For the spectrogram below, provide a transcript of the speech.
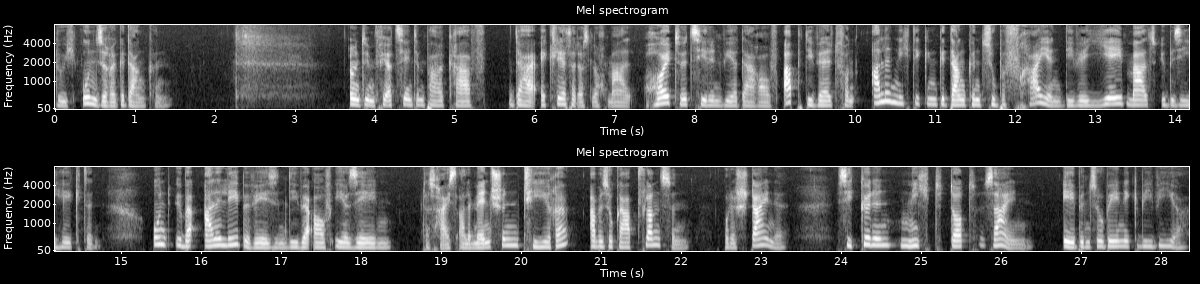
durch unsere Gedanken. Und im vierzehnten Paragraph, da erklärt er das nochmal. Heute zielen wir darauf ab, die Welt von allen nichtigen Gedanken zu befreien, die wir jemals über sie hegten und über alle Lebewesen, die wir auf ihr sehen, das heißt alle Menschen, Tiere, aber sogar Pflanzen oder Steine. Sie können nicht dort sein, ebenso wenig wie wir.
